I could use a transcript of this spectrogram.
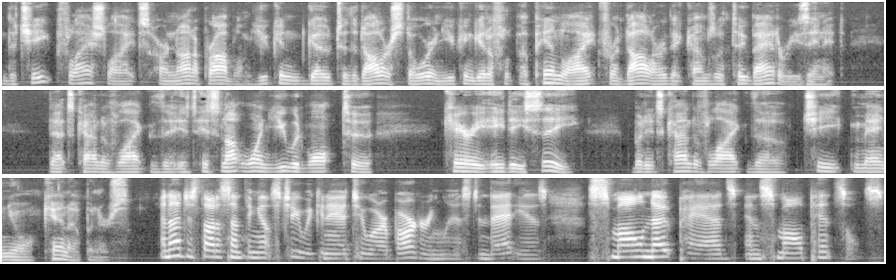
the cheap flashlights are not a problem. You can go to the dollar store and you can get a, a pin light for a dollar that comes with two batteries in it. That's kind of like the, it's, it's not one you would want to carry EDC, but it's kind of like the cheap manual can openers. And I just thought of something else too we can add to our bartering list, and that is small notepads and small pencils,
